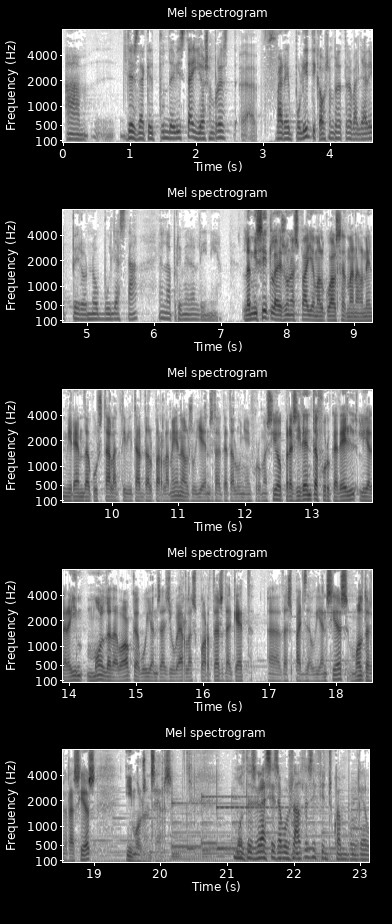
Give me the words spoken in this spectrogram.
Um, des d'aquest punt de vista jo sempre uh, faré política o sempre treballaré, però no vull estar en la primera línia. L'Hemicicle és un espai amb el qual setmanalment mirem d'acostar l'activitat del Parlament als oients de Catalunya Informació. Presidenta Forcadell, li agraïm molt de debò que avui ens hagi obert les portes d'aquest eh, despatx d'audiències. Moltes gràcies i molts encerts. Moltes gràcies a vosaltres i fins quan vulgueu.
